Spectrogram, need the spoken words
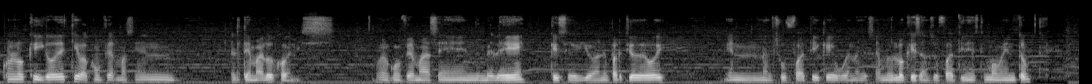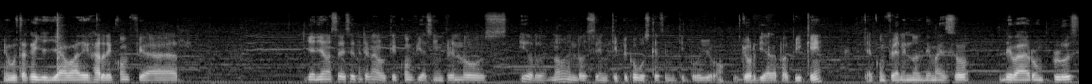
con lo que digo de que va a confiar más en el tema de los jóvenes. Voy a confiar más en Dembélé, que se vio en el partido de hoy, en Ansu Fati, que bueno, ya sabemos lo que es Ansu Fati en este momento. Me gusta que ya va a dejar de confiar, ya ya no ser ese entrenador que confía siempre en los ídolos, ¿no? En los en típico Busquets, en tipo yo, Jordi Alba, Piqué, ya confiar en los demás, eso le va a dar un plus.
